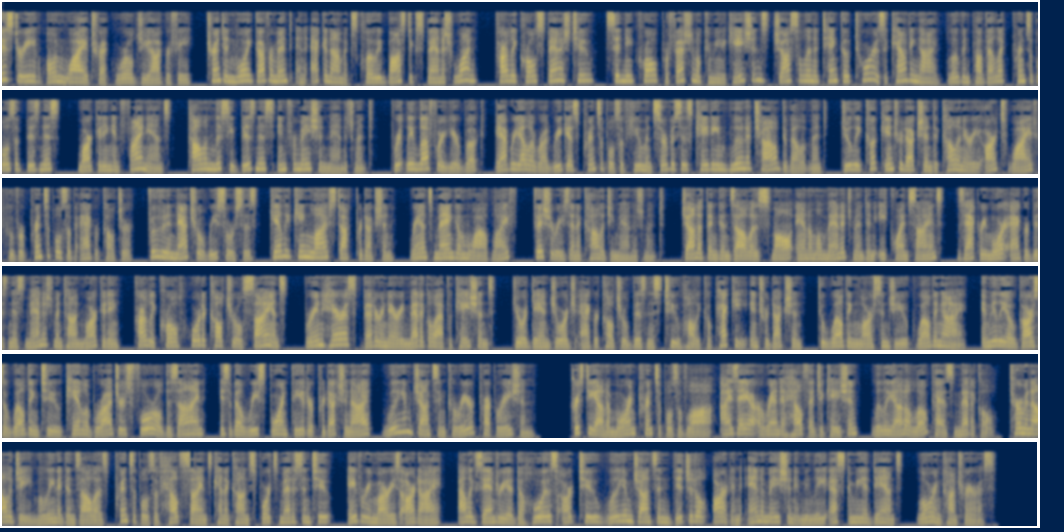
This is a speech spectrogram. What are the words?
History, On Why Trek World Geography, Trenton Moy Government and Economics, Chloe Bostick Spanish 1, Carly Kroll Spanish 2, Sydney Kroll Professional Communications, Jocelyn Atenko Torres Accounting I, Logan Pavelek Principles of Business, Marketing and Finance, Colin Lissy Business Information Management. Britley Luffler Yearbook, Gabriela Rodriguez Principles of Human Services, Kadeen Luna Child Development, Julie Cook Introduction to Culinary Arts, Wyatt Hoover Principles of Agriculture, Food and Natural Resources, Kaylee King Livestock Production, Rance Mangum Wildlife, Fisheries and Ecology Management. Jonathan Gonzalez Small Animal Management and Equine Science, Zachary Moore Agribusiness Management on Marketing, Carly Kroll Horticultural Science, Bryn Harris Veterinary Medical Applications, Jordan George Agricultural Business 2 Holly Kopecki Introduction to Welding Larson Juke Welding I, Emilio Garza Welding 2 Caleb Rogers Floral Design, Isabel Reese Born Theater Production I, William Johnson Career Preparation. Christiana Morin Principles of Law, Isaiah Aranda Health Education, Liliana Lopez Medical, Terminology Melina Gonzalez Principles of Health Science Kennecan Sports Medicine 2, Avery Mari's Art I, Alexandria de Hoyos Art 2, William Johnson Digital Art and Animation, Emilie Escamilla Dance, Lauren Contreras.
